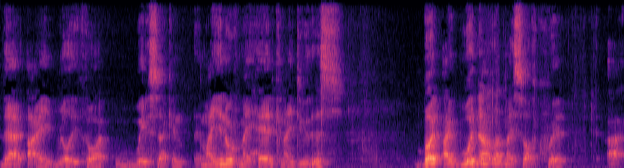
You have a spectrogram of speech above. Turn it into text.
that I really thought, wait a second, am I in over my head? Can I do this? But I would not let myself quit. I,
